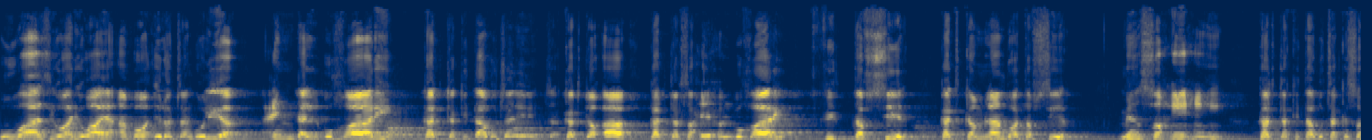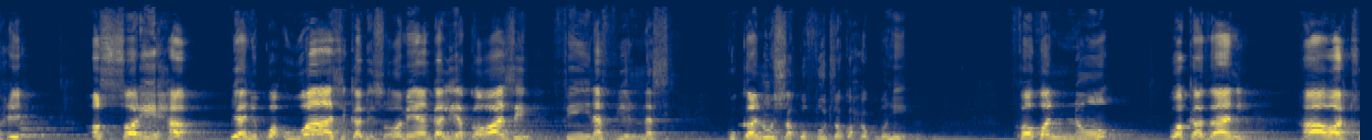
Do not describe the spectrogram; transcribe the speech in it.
uwazi wa riwaya ambayo iliyotangulia inda al-bukhari katika kitabu cha nini katika uh, katika sahihu al-bukhari fi tafsir katika mlango wa tafsir min sahihihi katika kitabu chake sahih as-sariha yani kwa uwazi kabisa wameangalia kwa wazi fi nafyi an-nasr kukanusha kufutwa kwa hukumu hii fadhannu wakadhani hawa watu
